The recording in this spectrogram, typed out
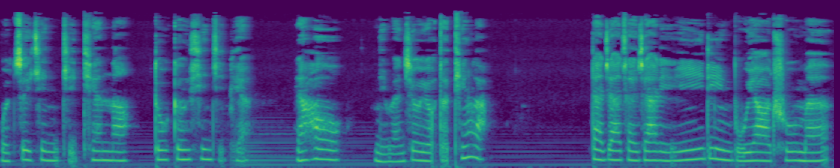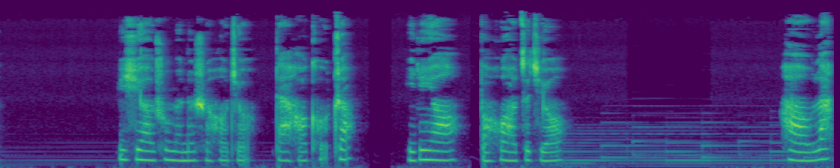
我最近几天呢，多更新几篇，然后你们就有的听了。大家在家里一定不要出门，必须要出门的时候就戴好口罩，一定要保护好自己哦。好啦，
